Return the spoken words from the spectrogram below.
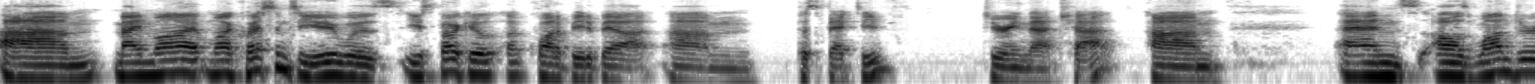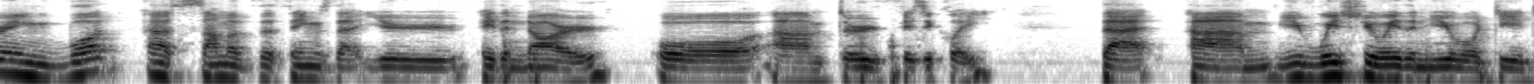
Um, mate, my my question to you was: you spoke a, quite a bit about um, perspective during that chat, um, and I was wondering what are some of the things that you either know or um, do physically that um, you wish you either knew or did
